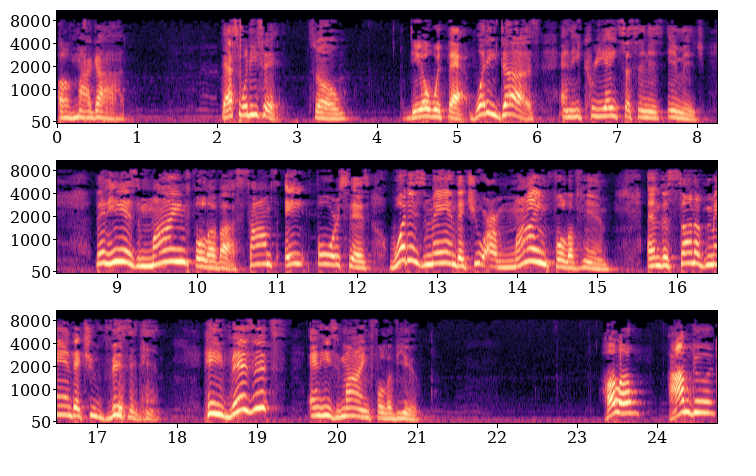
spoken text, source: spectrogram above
of my God. That's what he said. So, deal with that. What he does, and he creates us in his image. That he is mindful of us. Psalms 8, 4 says, what is man that you are mindful of him? And the son of man that you visit him. He visits and he's mindful of you. Hello, I'm good.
